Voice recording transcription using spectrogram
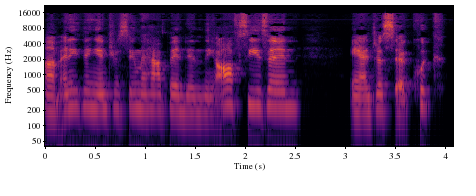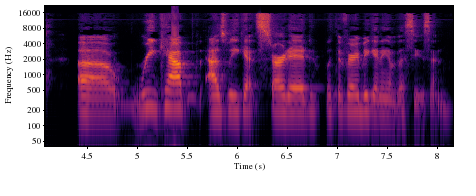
um, anything interesting that happened in the off season, and just a quick uh, recap as we get started with the very beginning of the season.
